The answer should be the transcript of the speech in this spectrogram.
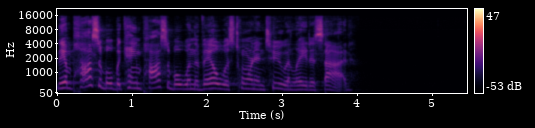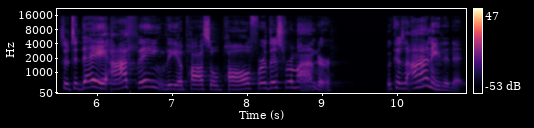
The impossible became possible when the veil was torn in two and laid aside. So today, I thank the Apostle Paul for this reminder because I needed it.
